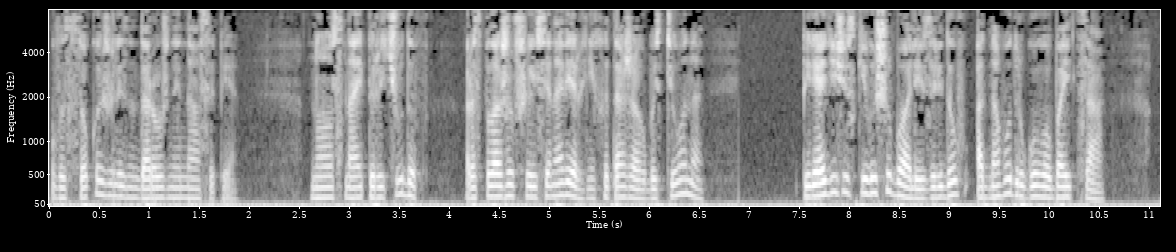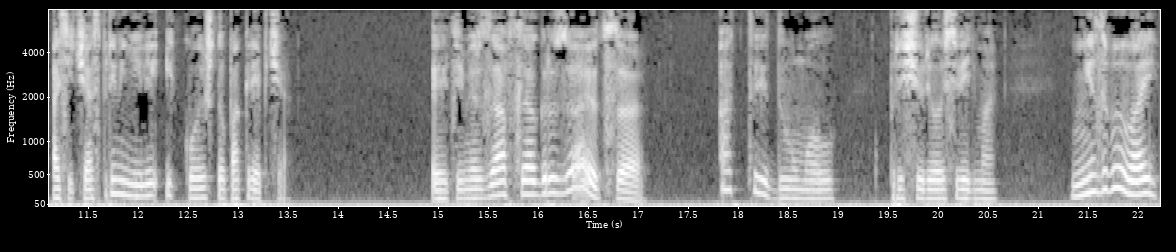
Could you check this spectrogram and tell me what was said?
высокой железнодорожной насыпи, но снайперы чудов, расположившиеся на верхних этажах бастиона, периодически вышибали из рядов одного другого бойца, а сейчас применили и кое-что покрепче. — Эти мерзавцы огрызаются! — А ты думал... — прищурилась ведьма. — Не забывай,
